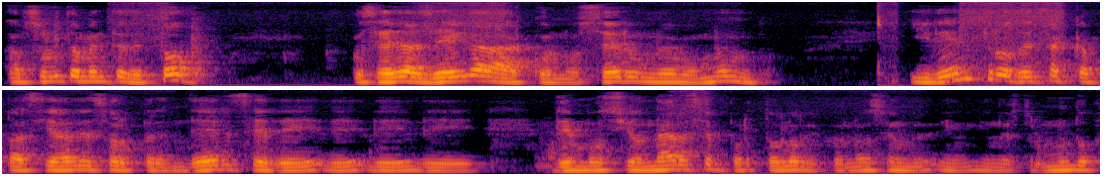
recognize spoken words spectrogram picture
absolutamente de todo. O sea, ella llega a conocer un nuevo mundo. Y dentro de esa capacidad de sorprenderse, de, emocionarse por todo lo que conoce en, nuestro mundo,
